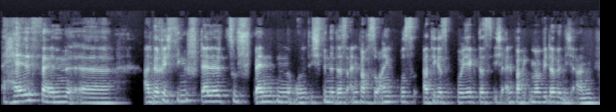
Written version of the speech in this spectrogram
Helfen. Äh, an der richtigen Stelle zu spenden. Und ich finde das einfach so ein großartiges Projekt, dass ich einfach immer wieder, wenn ich an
